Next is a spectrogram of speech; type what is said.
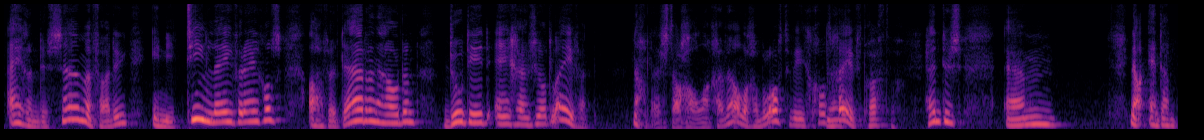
eigenlijk de samenvatting in die tien leefregels. Als we daaraan houden, doe dit en ga zult leven. Nou, dat is toch al een geweldige belofte die God geeft. Prachtig. He, dus, um, nou, en dan,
